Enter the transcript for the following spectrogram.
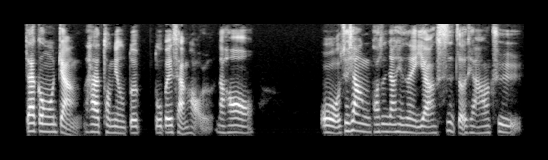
在跟我讲他的童年有多多悲惨好了，然后我就像花生酱先生一样，试着想要去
